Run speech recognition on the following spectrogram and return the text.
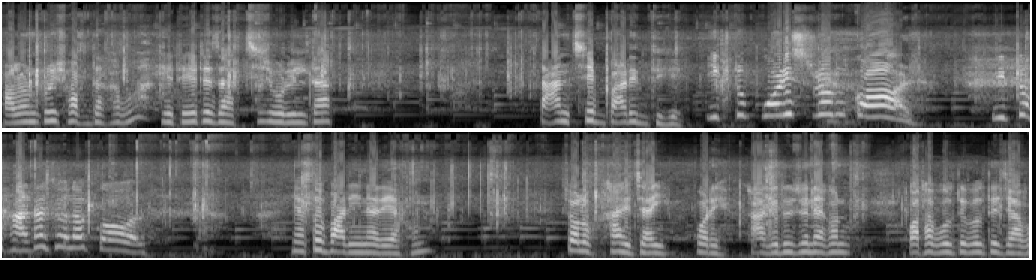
পালন করি সব দেখাবো। হেঁটে হেঁটে যাচ্ছি শরীরটা। টানছে বাড়ির দিকে। একটু পরিশ্রম কর একটু হাঁটাচলা কর। এত পারি না রে এখন। চলো খাই যাই পরে। আগে দুজনে এখন কথা বলতে বলতে যাব।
